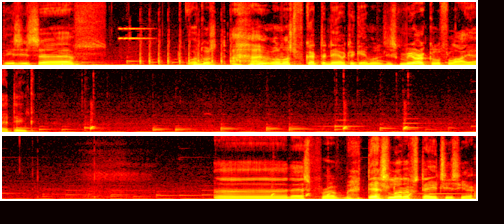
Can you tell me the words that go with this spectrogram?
This is uh, what was I almost forgot the name of the game. This Miracle Fly, I think. Uh, there's there's a lot of stages here.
